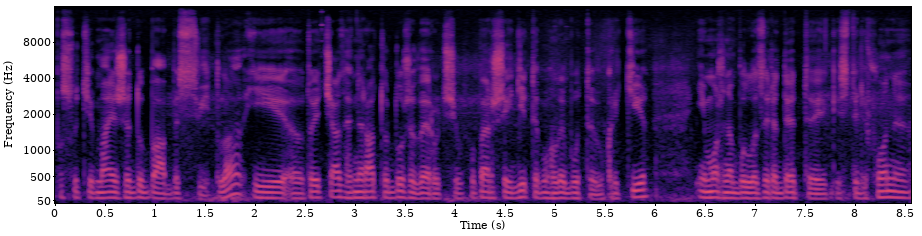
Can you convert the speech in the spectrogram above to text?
по суті майже доба без світла, і е, в той час генератор дуже виручив. По-перше, і діти могли бути в укритті, і можна було зарядити якісь телефони.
